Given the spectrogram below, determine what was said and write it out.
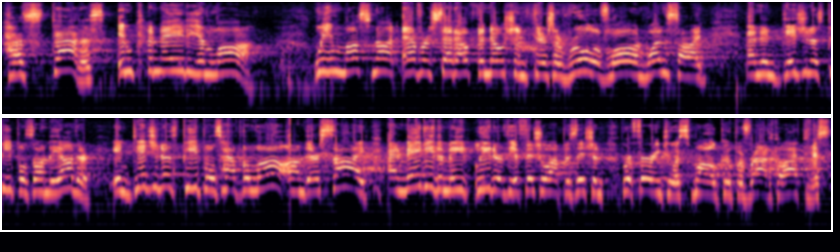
has status in Canadian law. We must not ever set out the notion that there's a rule of law on one side and indigenous peoples on the other. Indigenous peoples have the law on their side, and maybe the leader of the official opposition, referring to a small group of radical activists,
